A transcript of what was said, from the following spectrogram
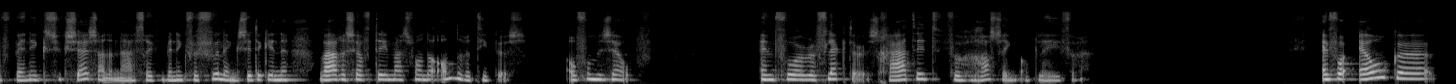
Of ben ik succes aan het nastreven? Ben ik vervulling? Zit ik in de ware zelfthema's van de andere types? Of voor mezelf? En voor reflectors gaat dit verrassing opleveren. En voor elke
